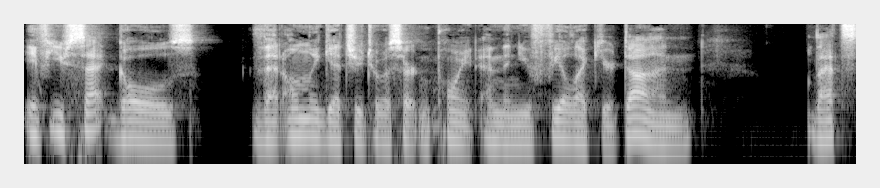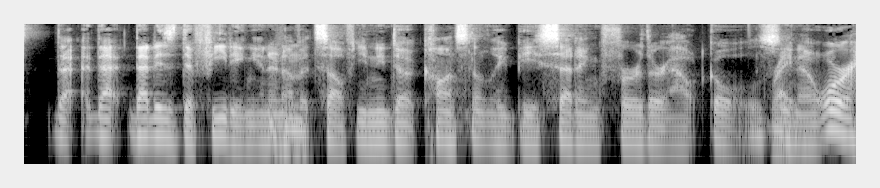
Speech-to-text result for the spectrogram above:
if you set goals that only get you to a certain point, and then you feel like you're done, that's that that that is defeating in and Mm-hmm. of itself. You need to constantly be setting further out goals, you know, or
